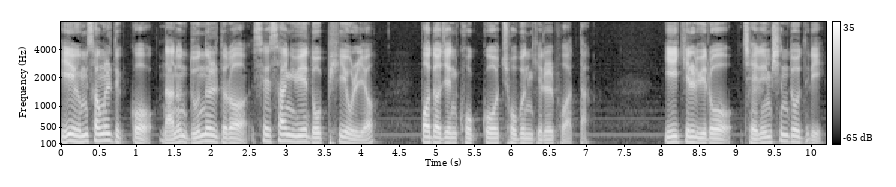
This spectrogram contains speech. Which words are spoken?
이 음성을 듣고 나는 눈을 들어 세상 위에 높이 올려 뻗어진 곱고 좁은 길을 보았다. 이 길 위로 재림 신도들이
